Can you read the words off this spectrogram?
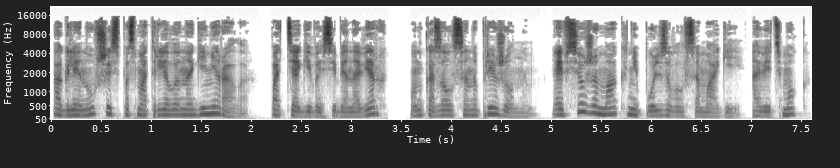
Оглянувшись, посмотрела на генерала. Подтягивая себя наверх, он казался напряженным. И все же маг не пользовался магией, а ведь мог.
